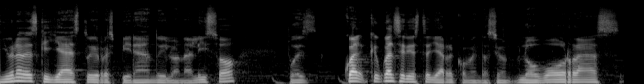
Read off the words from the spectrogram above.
Y una vez que ya estoy respirando y lo analizo, pues, ¿cuál, sería esta ya recomendación? ¿Lo borras?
